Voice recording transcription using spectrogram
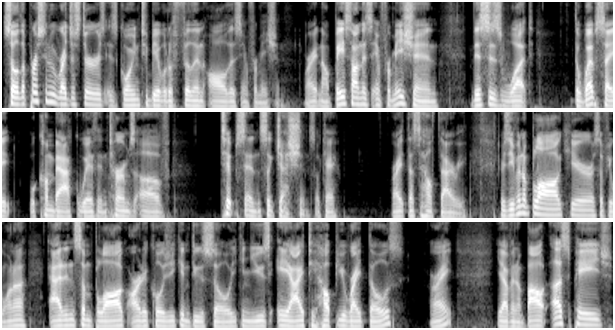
So the person who registers is going to be able to fill in all this information. right? now based on this information, this is what the website will come back with in terms of tips and suggestions. Okay, right? That's the health diary. There's even a blog here. So if you want to add in some blog articles, you can do so. You can use AI to help you write those. All right. You have an About Us page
